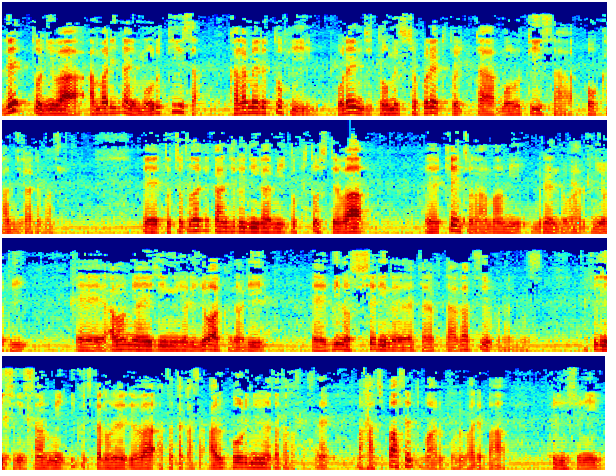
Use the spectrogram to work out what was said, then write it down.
レッドにはあまりない malty さ、カラメル、トフィー、オレンジ、糖蜜、チョコレートといった malty さを感じられます。えっ、ー、と、ちょっとだけ感じる苦味、時としては、えー、顕著な甘み、ブレンドがにより、えー、甘みはエイジングより弱くなり、えー、 vinous、シェリーのようなキャラクターが強くなります。フィニッシュに酸味、いくつかの例では温かさ、アルコールによる温かさですね。まあ、8%もアルコールがあれば、フィニッシュに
